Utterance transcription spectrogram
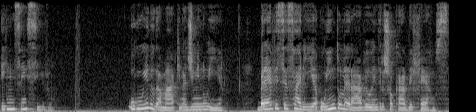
e insensível. O ruído da máquina diminuía. Breve cessaria o intolerável entrechocar de ferros.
